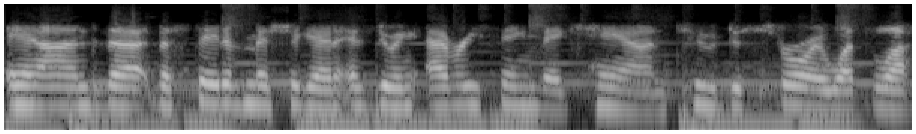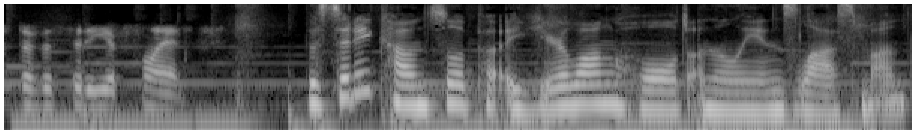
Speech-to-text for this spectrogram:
And the, the state of Michigan is doing everything they can to destroy what's left of the city of Flint. The city council put a year long hold on the liens last month.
